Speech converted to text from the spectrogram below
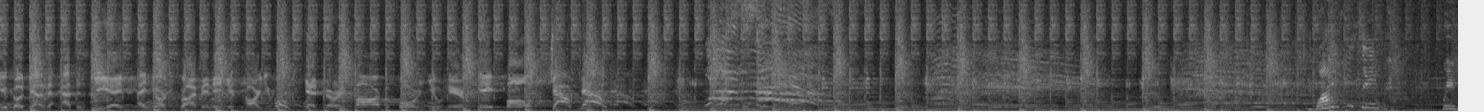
you go down to Athens, GA, and you're driving in your car, you won't get very far before you hear people shout now. Why do you think we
